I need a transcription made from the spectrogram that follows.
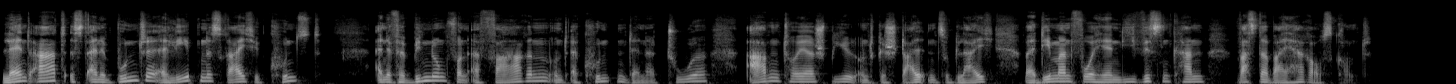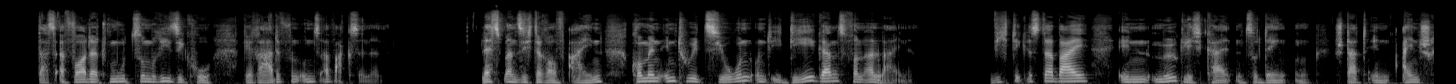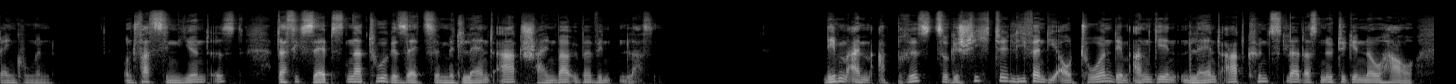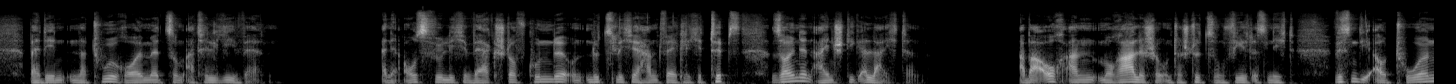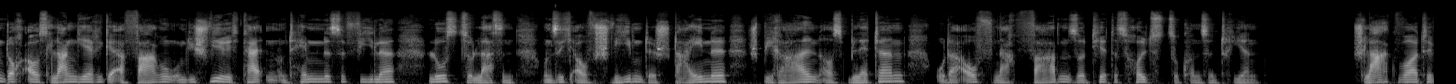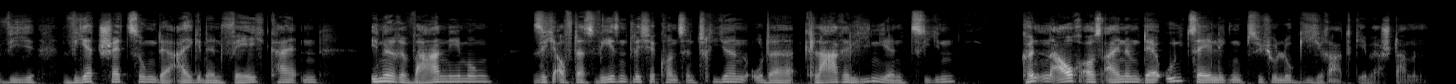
Land Art ist eine bunte, erlebnisreiche Kunst eine Verbindung von Erfahren und Erkunden der Natur, Abenteuerspiel und Gestalten zugleich, bei dem man vorher nie wissen kann, was dabei herauskommt. Das erfordert Mut zum Risiko, gerade von uns Erwachsenen. Lässt man sich darauf ein, kommen Intuition und Idee ganz von alleine. Wichtig ist dabei, in Möglichkeiten zu denken, statt in Einschränkungen und faszinierend ist, dass sich selbst Naturgesetze mit Landart scheinbar überwinden lassen. Neben einem Abriss zur Geschichte liefern die Autoren dem angehenden Landart-Künstler das nötige Know-how, bei den Naturräume zum Atelier werden. Eine ausführliche Werkstoffkunde und nützliche handwerkliche Tipps sollen den Einstieg erleichtern aber auch an moralischer Unterstützung fehlt es nicht, wissen die Autoren doch aus langjähriger Erfahrung um die Schwierigkeiten und Hemmnisse vieler loszulassen und sich auf schwebende Steine, Spiralen aus Blättern oder auf nach Farben sortiertes Holz zu konzentrieren. Schlagworte wie Wertschätzung der eigenen Fähigkeiten, innere Wahrnehmung, sich auf das Wesentliche konzentrieren oder klare Linien ziehen könnten auch aus einem der unzähligen Psychologie-Ratgeber stammen.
